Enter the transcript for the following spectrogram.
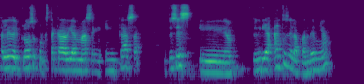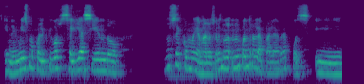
Sale del closet porque está cada día más en, en casa. Entonces, eh, yo diría, antes de la pandemia, en el mismo colectivo seguía siendo no sé cómo llamarlo, ¿sabes? No, no encuentro la palabra, pues eh,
